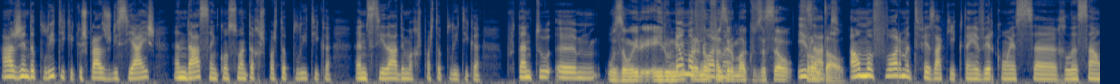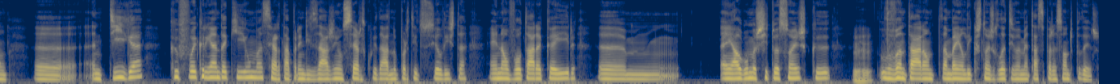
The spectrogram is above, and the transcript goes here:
à agenda política, que os prazos judiciais andassem consoante a resposta política, a necessidade de uma resposta política. Portanto. Um, Usam a ironia é para forma... não fazer uma acusação Exato. frontal. Há uma forma de defesa aqui que tem a ver com essa relação uh, antiga que foi criando aqui uma certa aprendizagem, um certo cuidado no Partido Socialista em não voltar a cair um, em algumas situações que uhum. levantaram também ali questões relativamente à separação de poderes.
